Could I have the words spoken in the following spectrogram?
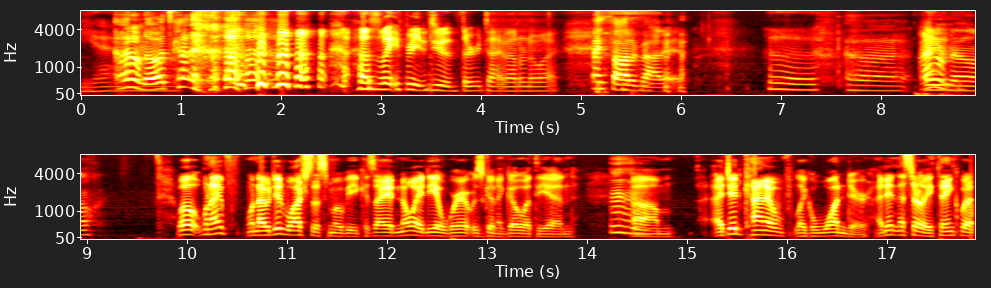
yeah. I don't know. It's kind of. I was waiting for you to do it the third time. I don't know why. I thought about it. Uh, Uh, I don't know. Well, when I when I did watch this movie because I had no idea where it was going to go at the end, Mm-hmm. um, I did kind of like wonder. I didn't necessarily think, but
